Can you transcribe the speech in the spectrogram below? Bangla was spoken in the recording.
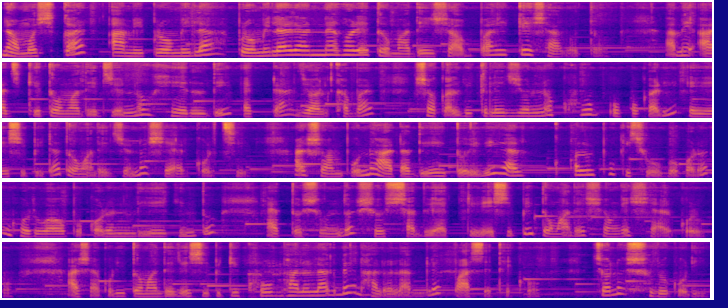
নমস্কার, আমি প্রমীলা। প্রমিলা রান্নাঘরে তোমাদের সবাইকে স্বাগত। আমি আজকে তোমাদের জন্য হেলদি একটা জলখাবার সকাল বিকেলের জন্য খুব উপকারী এই রেসিপিটা তোমাদের জন্য শেয়ার করছি। আর সম্পূর্ণ আটা দিয়েই তৈরি আর অল্প কিছু উপকরণ, ঘরোয়া উপকরণ দিয়েই কিন্তু এত সুন্দর, সুস্বাদু একটি রেসিপি তোমাদের সঙ্গে শেয়ার করব। আশা করি তোমাদের রেসিপিটি খুব ভালো লাগবে, ভালো লাগলে পাশে থেকো। চলো শুরু করি।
